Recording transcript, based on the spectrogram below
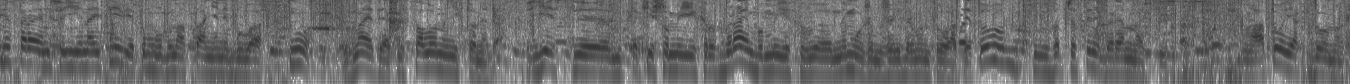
Ми стараємося її знайти, в якому вона стані не була. Ну, знаєте, як із салону ніхто не дасть. Є е, такі, що ми їх розбираємо, бо ми їх е, не можемо вже відремонтувати. То запчастини беремо на ці. А то як донори.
